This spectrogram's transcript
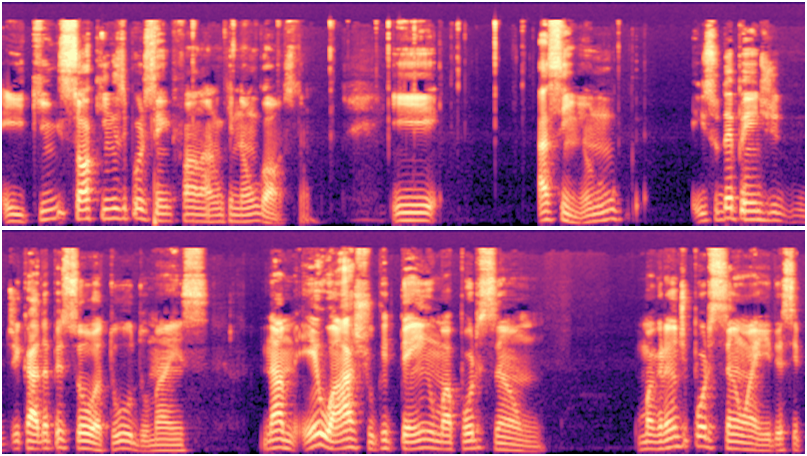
e 15, só 15% falaram que não gostam. E assim, eu não. Isso depende de cada pessoa, tudo, mas na, eu acho que tem uma porção, uma grande porção aí desse,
